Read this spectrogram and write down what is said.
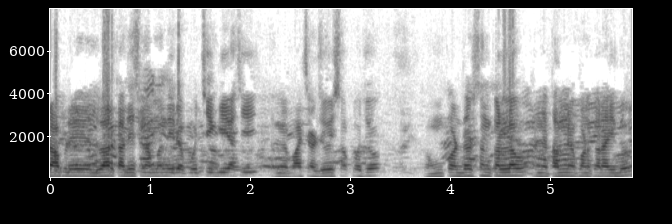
મિત્રો, આપણે દ્વારકાધીશના મંદિરે પહોંચી ગયા છીએ. તમે પાછળ જોઈ શકો છો. તો હું પણ દર્શન કરી લઉં અને તમને પણ કરાવી દઉં.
